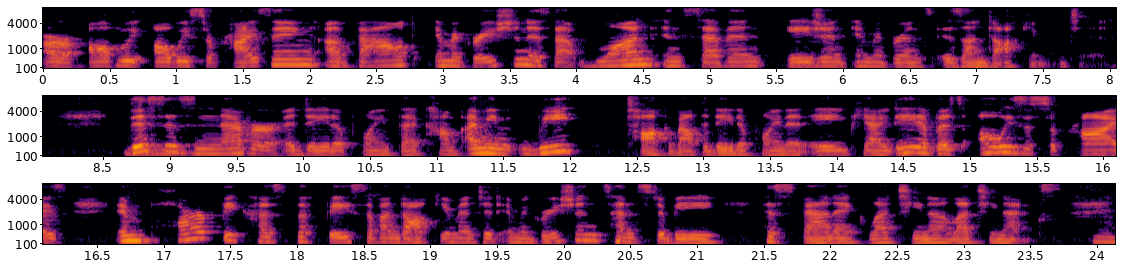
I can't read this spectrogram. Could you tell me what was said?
are always always surprising about immigration is that one in seven Asian immigrants is undocumented. This mm-hmm. is never a data point that comes. I mean, we talk about the data point at AAPI data, but it's always a surprise, in part because the face of undocumented immigration tends to be Hispanic, Latina, Latinx. Mm-hmm.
